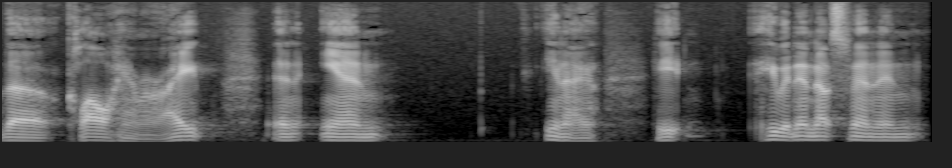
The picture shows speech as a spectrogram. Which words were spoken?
the claw hammer, right? And and you know he he would end up spending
